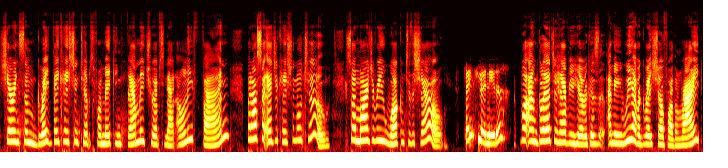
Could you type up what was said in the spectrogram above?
sharing some great vacation tips for making family trips not only fun, but also educational too. So, Marjorie, welcome to the show. Thank you, Anita. Well, I'm glad to have you here because, I mean, we have a great show for them, right?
